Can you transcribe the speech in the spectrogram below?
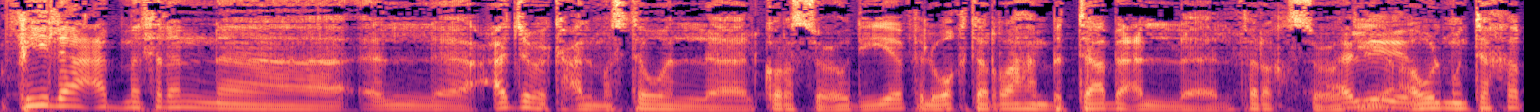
في لاعب مثلا آه، عجبك على المستوى الكرة السعودية في الوقت الراهن بتتابع الفرق السعودية قليل. أو المنتخب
